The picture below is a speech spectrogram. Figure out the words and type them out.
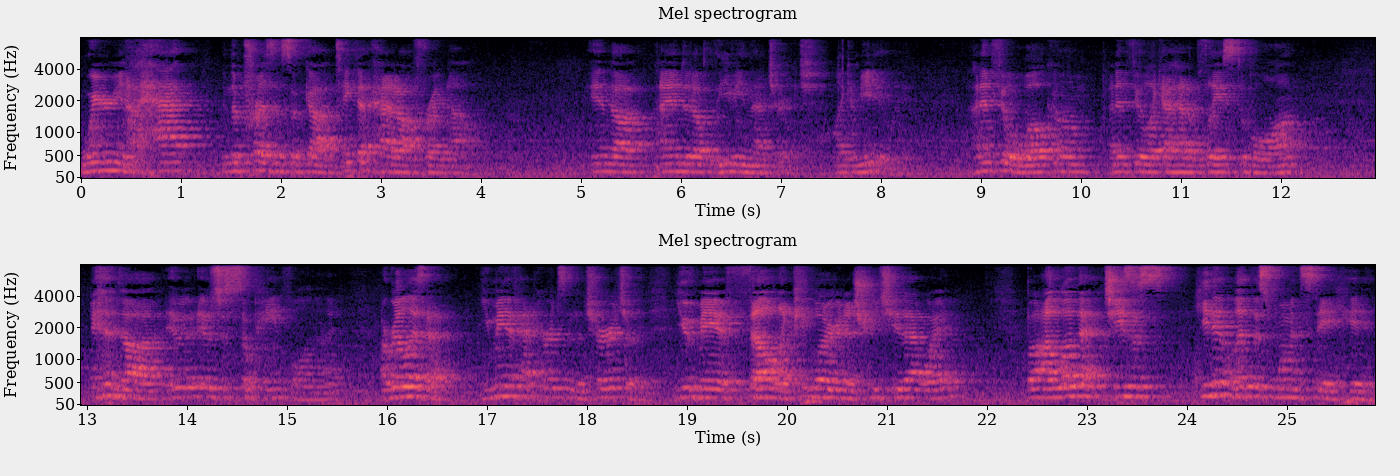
wearing a hat in the presence of God? Take that hat off right now. And uh, I ended up leaving that church, like immediately. I didn't feel welcome. I didn't feel like I had a place to belong. And uh, it, it was just so painful. And I, I realized that you may have had hurts in the church, or you may have felt like people are going to treat you that way. But I love that Jesus, He didn't let this woman stay hidden.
